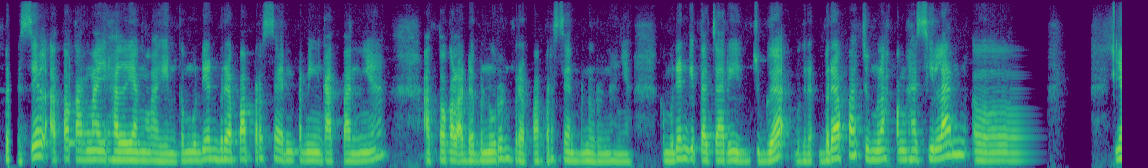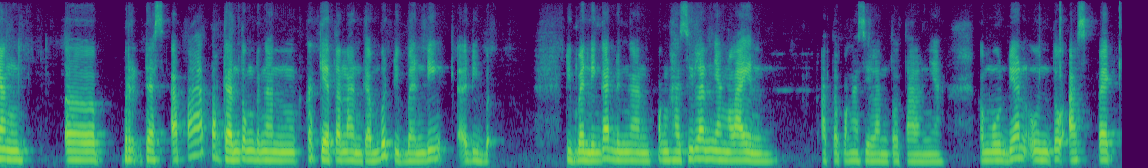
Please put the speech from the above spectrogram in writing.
berhasil atau karena hal yang lain. Kemudian berapa persen peningkatannya atau kalau ada penurun berapa persen penurunannya. Kemudian kita cari juga berapa jumlah penghasilan eh, yang eh, berdas apa tergantung dengan kegiatan lahan gambut dibanding eh, dibandingkan dengan penghasilan yang lain atau penghasilan totalnya. Kemudian untuk aspek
